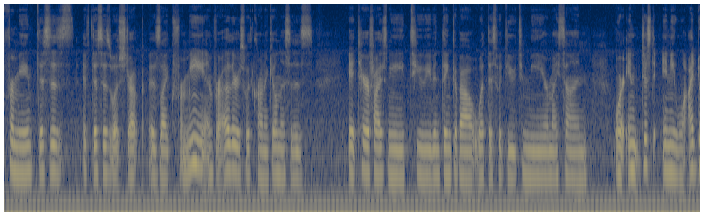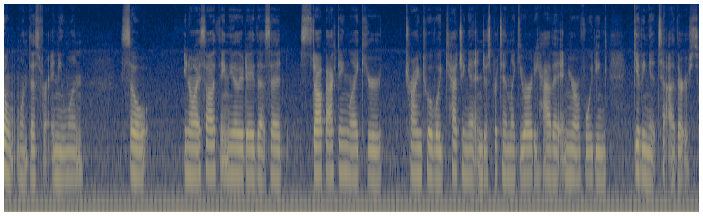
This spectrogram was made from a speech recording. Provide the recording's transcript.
for me, this is if this is what strep is like for me and for others with chronic illnesses, it terrifies me to even think about what this would do to me or my son or in just anyone. I don't want this for anyone. So, you know, I saw a thing the other day that said, stop acting like you're trying to avoid catching it and just pretend like you already have it and you're avoiding giving it to others.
